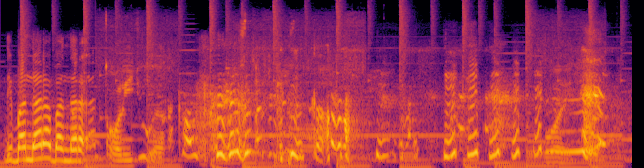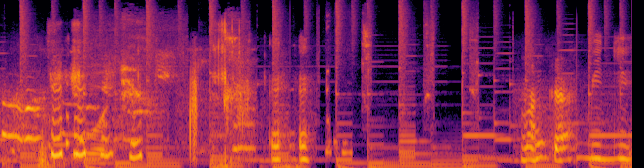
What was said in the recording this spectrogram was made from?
di bandara bandara Troli juga kan. Boy. Boy. eh eh Mangga. biji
